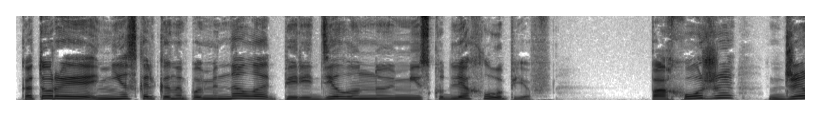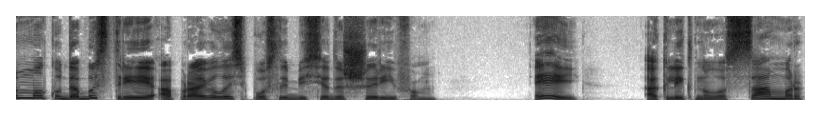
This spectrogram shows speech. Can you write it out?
которая несколько напоминала переделанную миску для хлопьев. Похоже, Джемма куда быстрее оправилась после беседы с шерифом. «Эй!» — окликнула Саммер,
